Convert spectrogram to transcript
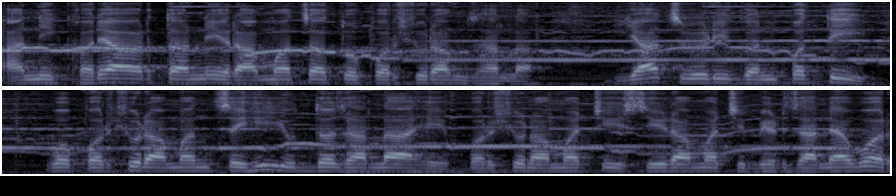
आणि खऱ्या अर्थाने रामाचा तो परशुराम झाला. याच वेळी गणपती व परशुरामांचेही युद्ध झालं आहे. परशुरामाची श्रीरामाची भेट झाल्यावर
